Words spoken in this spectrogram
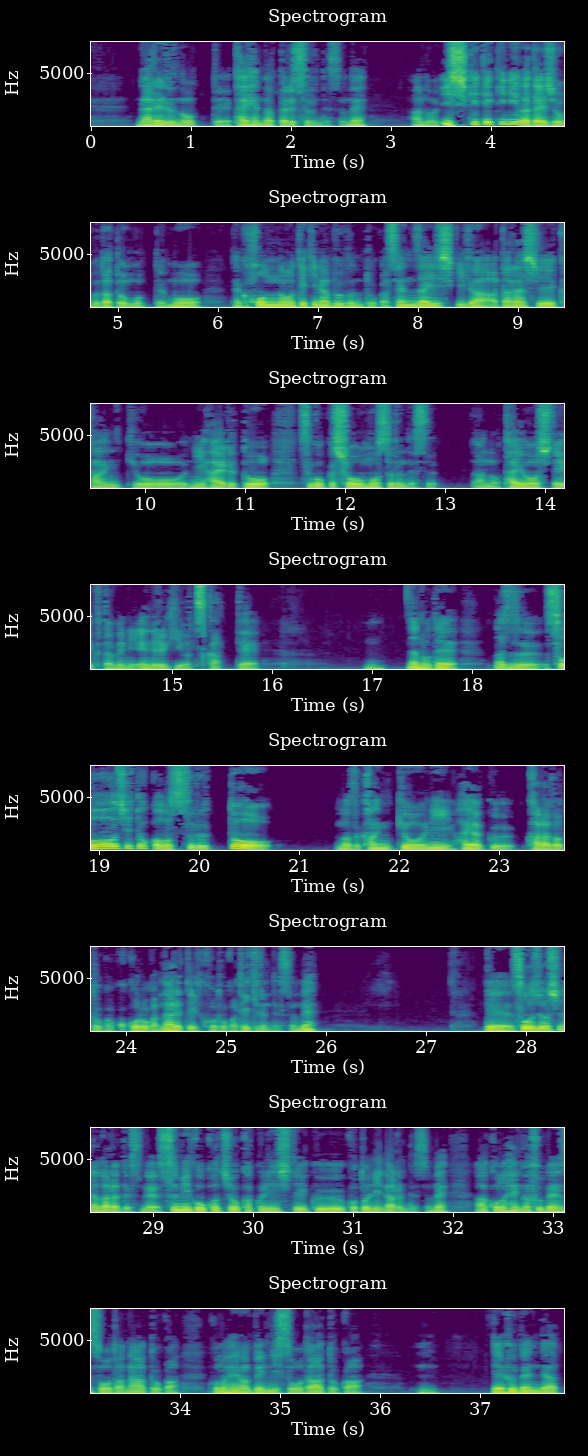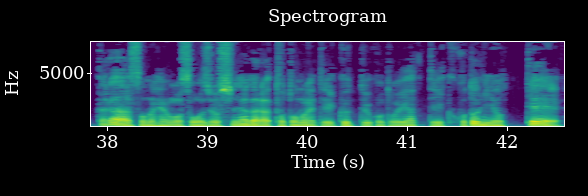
慣れるのって大変だったりするんですよね。あの、意識的には大丈夫だと思っても、なんか本能的な部分とか潜在意識が新しい環境に入ると、すごく消耗するんです。あの、対応していくためにエネルギーを使って。なので、まず、掃除とかをすると、まず環境に早く体とか心が慣れていくことができるんですよね。で、掃除をしながらですね、住み心地を確認していくことになるんですよね。あ、この辺が不便そうだなとか、この辺は便利そうだとか、うん。で、不便であったら、その辺を掃除をしながら整えていくっていうことをやっていくことによって、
